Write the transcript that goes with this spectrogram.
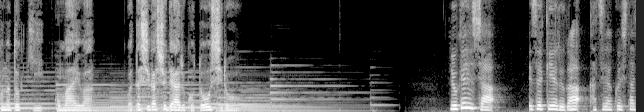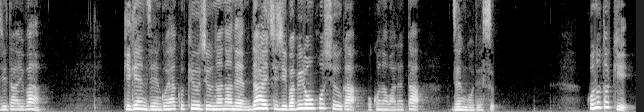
この時、お前は私が主であることを知ろう。預言者エゼキエルが活躍した時代は紀元前597年第一次バビロン捕囚が行われた前後です。この時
